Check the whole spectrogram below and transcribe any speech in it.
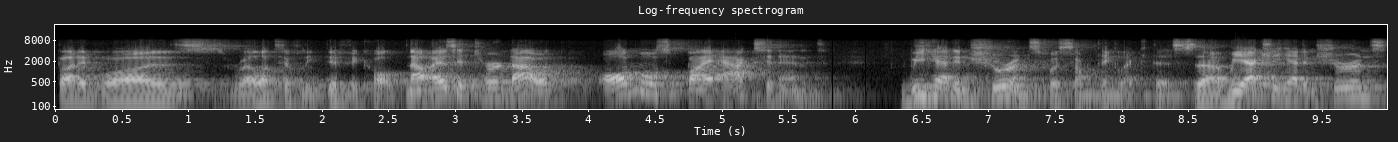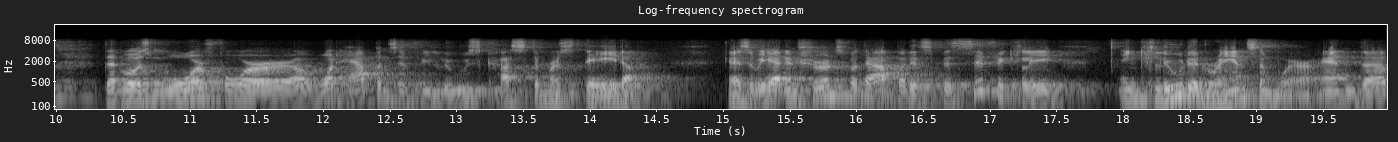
but it was relatively difficult. Now, as it turned out, almost by accident, we had insurance for something like this. Uh, we actually had insurance that was more for uh, what happens if we lose customers' data. Okay, so we had insurance for that, but it specifically included ransomware. And uh,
